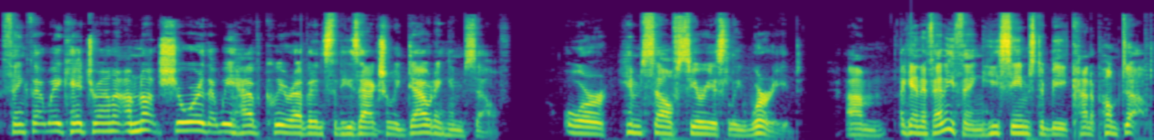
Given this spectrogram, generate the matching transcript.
think that way, Catriona. I'm not sure that we have clear evidence that he's actually doubting himself or himself seriously worried. Um, again, if anything, he seems to be kind of pumped up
